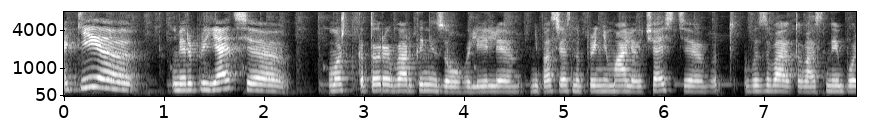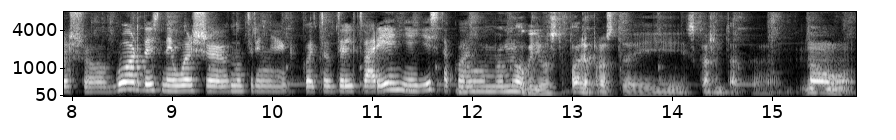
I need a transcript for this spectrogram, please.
Какие мероприятия, может, которые вы организовывали или непосредственно принимали участие, вот, вызывают у вас наибольшую гордость, наибольшее внутреннее какое-то удовлетворение? Есть такое? Ну, мы много не выступали просто, и, скажем так, э, ну,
